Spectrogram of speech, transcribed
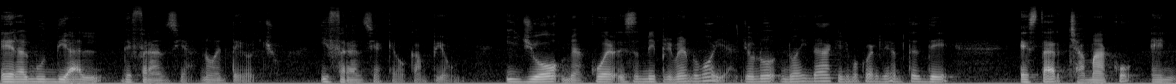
era el Mundial de Francia 98 y Francia quedó campeón. Y yo me acuerdo, esa es mi primera memoria, yo no, no hay nada que yo me acuerde antes de estar chamaco en,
